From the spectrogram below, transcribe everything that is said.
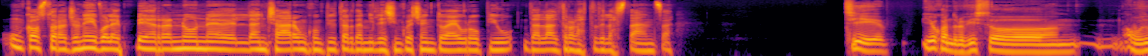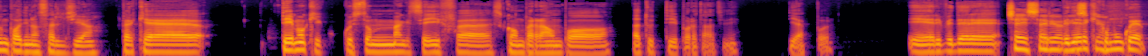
un costo ragionevole per non eh, lanciare un computer da 1500 euro o più dall'altro lato della stanza. Sì, io quando l'ho visto mm, ho avuto un po' di nostalgia perché temo che questo MagSafe eh, scomparrà un po' da tutti i portatili di Apple e rivedere C'è il serio vedere rischio. che comunque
